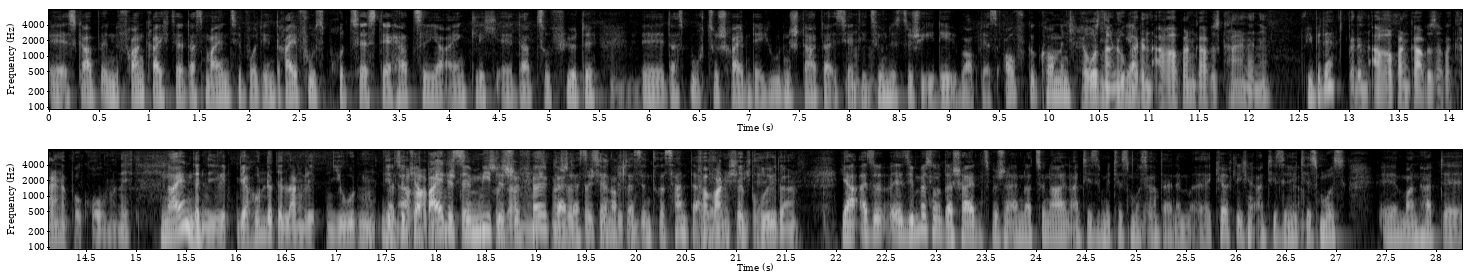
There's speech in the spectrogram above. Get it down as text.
Äh, es gab in Frankreich, das meinen Sie wohl, den Dreifußprozess, der Herzl ja eigentlich äh, dazu führte, mhm. das Buch zu schreiben, der Judenstaat. Da ist ja mhm. die zionistische Idee überhaupt erst aufgekommen. Herr Rosenthal, nur ja. bei den Arabern gab es keine, ne? Wie bitte? Bei den Arabern gab es aber keine Pogrome, nicht? Nein. Denn die lebten jahrhundertelang lebten Juden das in sind ja beide semitische Völker. Das ist ja noch das Interessante. An Verwandte Brüder. Ja, also äh, Sie müssen unterscheiden zwischen einem nationalen Antisemitismus ja. und einem äh, kirchlichen Antisemitismus. Ja. Äh, man hat äh,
